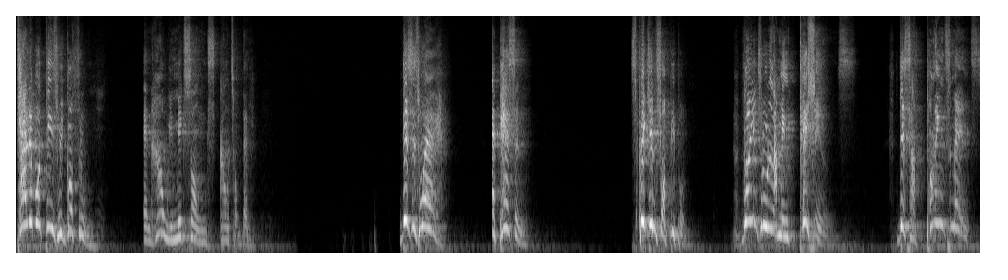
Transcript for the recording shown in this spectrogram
terrible things we go through and how we make songs out of them. This is where a person speaking for people, going through lamentations, disappointments,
